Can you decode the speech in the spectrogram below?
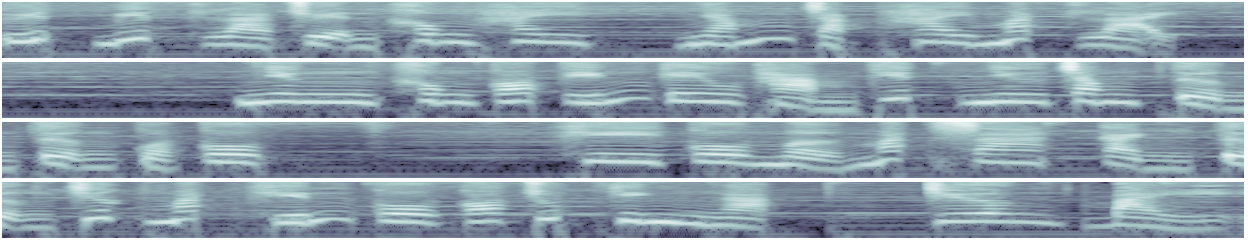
Tuyết biết là chuyện không hay, nhắm chặt hai mắt lại. Nhưng không có tiếng kêu thảm thiết như trong tưởng tượng của cô. Khi cô mở mắt ra, cảnh tượng trước mắt khiến cô có chút kinh ngạc. Chương 7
